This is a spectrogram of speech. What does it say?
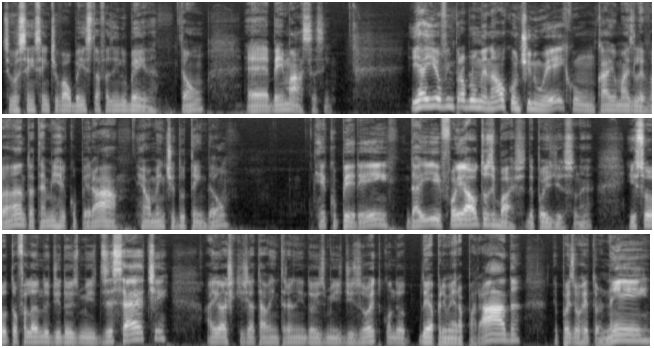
se você incentivar o bem, você está fazendo bem, né? Então é bem massa, assim. E aí eu vim para Blumenau, continuei com o Caio Mais Levanto até me recuperar realmente do tendão. Recuperei, daí foi altos e baixos depois disso, né? Isso eu tô falando de 2017, aí eu acho que já estava entrando em 2018 quando eu dei a primeira parada. Depois eu retornei,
